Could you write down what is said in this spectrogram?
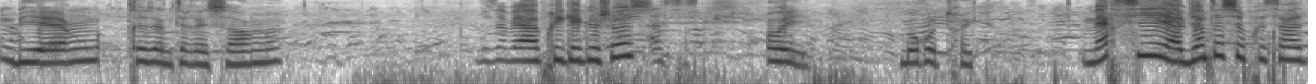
Bien, très intéressant. Vous avez appris quelque chose? Oui, beaucoup de trucs. Merci et à bientôt sur Radio.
